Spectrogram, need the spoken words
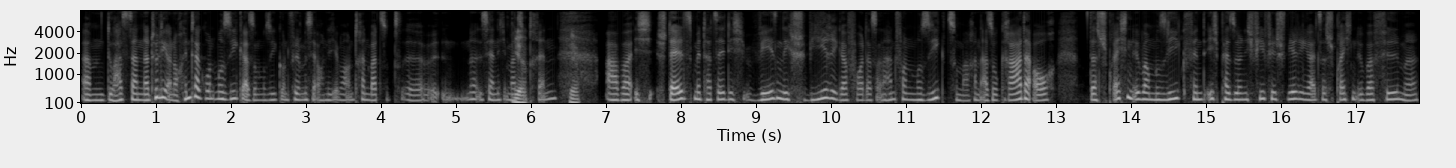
Ähm, du hast dann natürlich auch noch Hintergrundmusik. Also Musik und Film ist ja auch nicht immer untrennbar zu, äh, ne? ist ja nicht immer ja. zu trennen. Ja. Aber ich stelle es mir tatsächlich wesentlich schwieriger vor, das anhand von Musik zu machen. Also gerade auch das Sprechen über Musik finde ich persönlich viel, viel schwieriger als das Sprechen über Filme.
